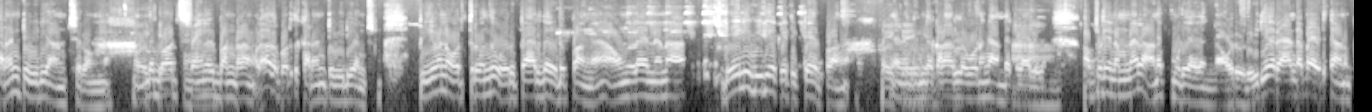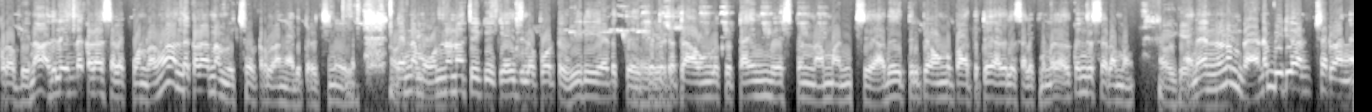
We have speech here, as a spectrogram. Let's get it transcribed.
கரண்ட் வீடியோ அனுப்பிச்சிருவோங்க. எந்த பேர்ட்ஸ் ஃபைனல் பண்றாங்களோ அதை பொறுத்து கரண்ட் வீடியோ அனுப்பிச்சிடும் இப்போ ஈவன் ஒருத்தர் வந்து ஒரு பேர் தான் எடுப்பாங்க. அவங்களாம் என்னன்னா டெய்லி வீடியோ கேட்டுக்கிட்டே இருப்பாங்க. எனக்கு இந்த. கலர்ல ஓடுங்க அந்த கலர்ல அப்படி நம்மளால அனுப்ப முடியாதுங்க ஒரு வீடியோ ரேண்டமா எடுத்து அனுப்புறோம் அப்படின்னா அதுல எந்த கலர் செலக்ட் பண்றாங்களோ அந்த கலர் நம்ம வச்சு விட்டுறலாங்க. அது பிரச்சனை இல்லை. நம்ம ஒன்னொன்னா தூக்கி கேஜ்ல போட்டு வீடியோ எடுத்து கிட்டத்தட்ட அவங்களுக்கு டைம் வேஸ்ட் பண்ணி நம்ம அனுப்பிச்சு அது திருப்பி அவங்க பார்த்துட்டு அதுல செலக்ட் பண்றது அது கொஞ்சம் சிரமம். அதனால என்ன நம்ம ரேண்டம் வீடியோ அனுப்பிச்சிடலாங்க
